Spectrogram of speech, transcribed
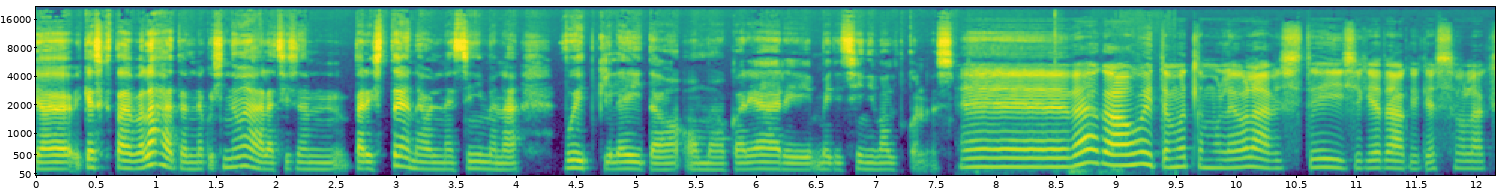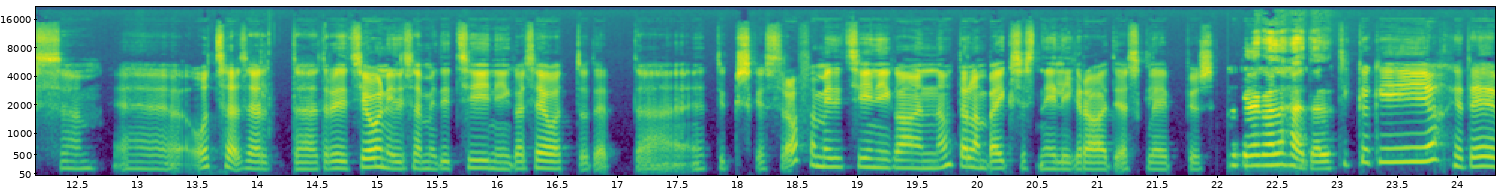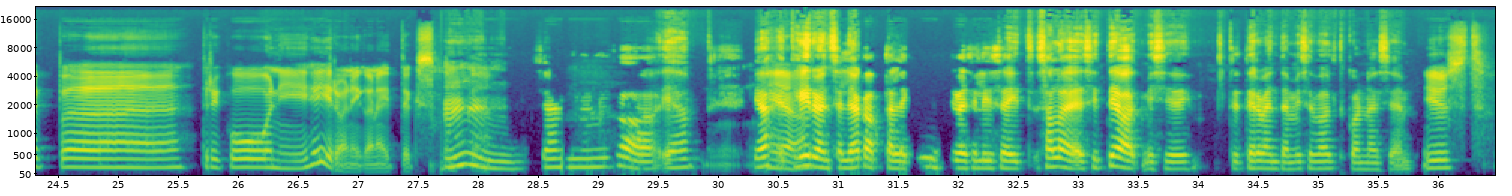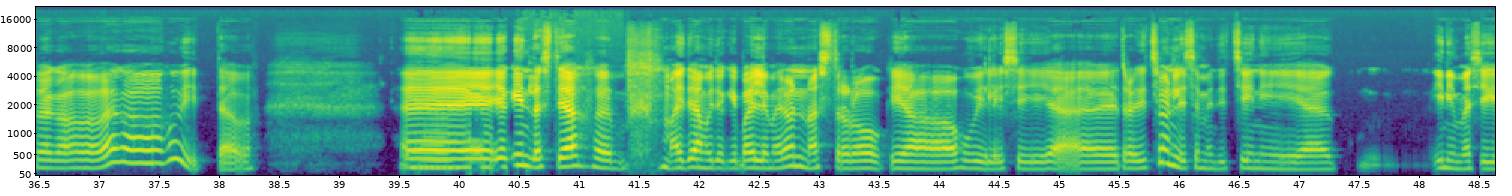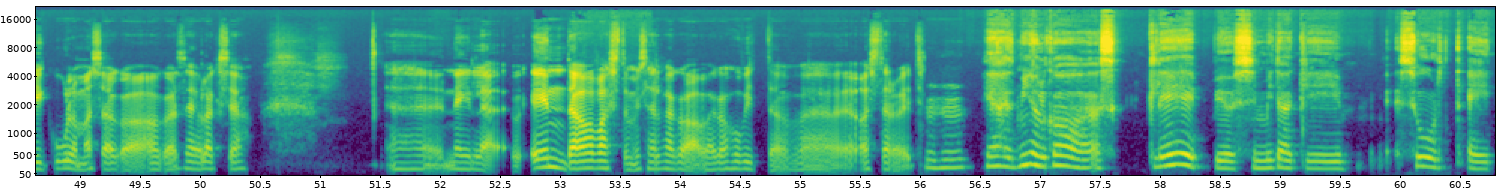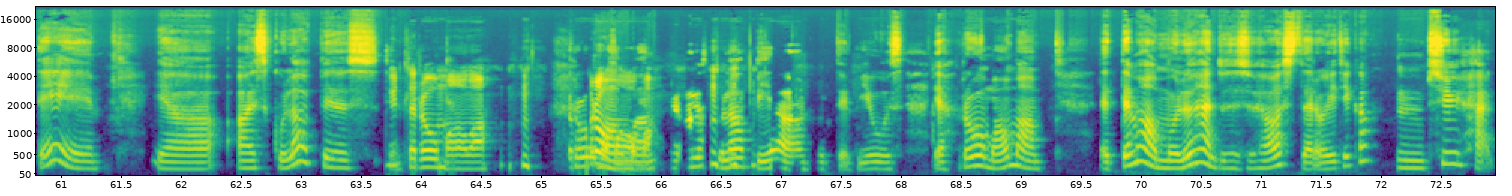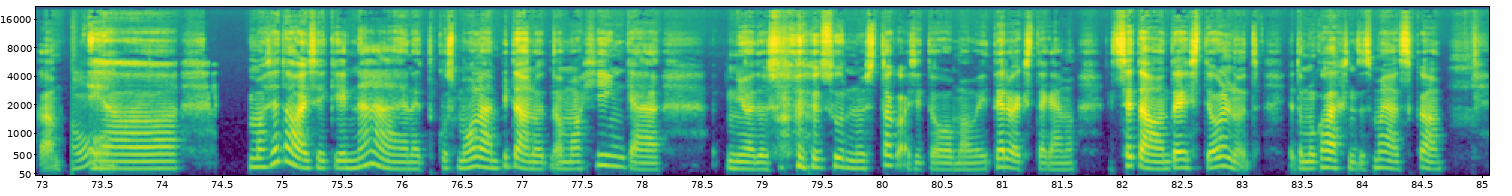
ja kesktaeva lähedal nagu sinu õel, et siis on päris tõenäoline, et see inimene võibki leida oma karjääri meditsiinivaldkonnas. väga huvitav, mõtlen, mul ei ole vist teisi kedagi, kes oleks äh, otseselt äh, traditsioonilise meditsiiniga seotud, et, et üks, kes rahvameditsiiniga on, noh, tal on päiksest neli kraadi Asklepios. ikkagi väga lähedal. ikkagi jah, ja teeb äh, trigooni Heironiga näiteks mm,. see on ka jah, jah ja., et Heiron seal jagab talle kindlasti selliseid salajasi teadmisi tervendamise valdkonnas ja. just väga-väga huvitav ja kindlasti jah, ma ei tea muidugi, palju meil on astroloogia huvilisi äh, traditsioonilise meditsiini äh, inimesi kuulamas, aga, aga see oleks jah neile enda avastamisel väga-väga huvitav asteroid mm. -hmm. jah, et minul ka Asklepios midagi suurt ei tee ja Aesculapius. ütle Rooma oma. Rooma, Rooma oma, Aesculapia, mitte Pius, jah, Rooma oma, et tema on mul ühenduses ühe asteroidiga, Psüühega. Oo. ja ma seda isegi näen, et kus ma olen pidanud oma hinge nii-öelda surnust tagasi tooma või terveks tegema, et seda on tõesti olnud ja ta mul kaheksandas majas ka.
